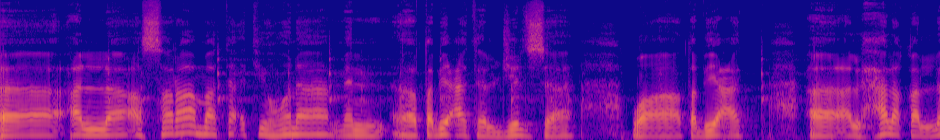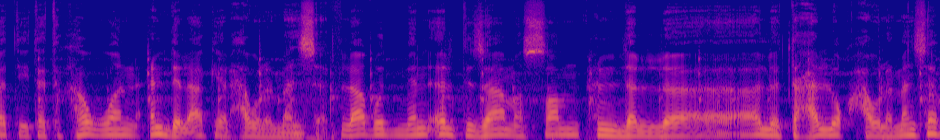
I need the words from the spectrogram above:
الصرامة تأتي هنا من آه، طبيعة الجلسة وطبيعة آه، الحلقة التي تتكون عند الأكل حول المنسف. لابد من التزام الصمت عند ال- آه، التحلق حول المنسف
